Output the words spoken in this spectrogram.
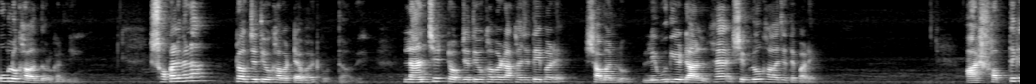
ওগুলো খাওয়ার দরকার নেই। সকালবেলা টক জাতীয় খাবারটা অ্যাভয়েড করতে হবে। লাঞ্চের টক জাতীয় খাবার রাখা যেতেই পারে, সামান্য লেবু দিয়ে ডাল হ্যাঁ সেগুলোও খাওয়া যেতে পারে। আর সব থেকে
